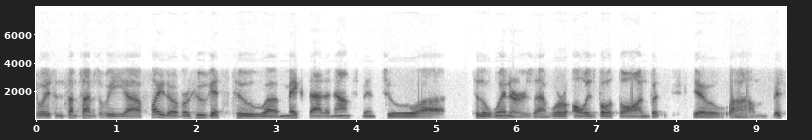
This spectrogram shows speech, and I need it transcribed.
Joyce, and sometimes we uh, fight over who gets to uh, make that announcement to uh, to the winners. Uh, we're always both on, but you know, um, it's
